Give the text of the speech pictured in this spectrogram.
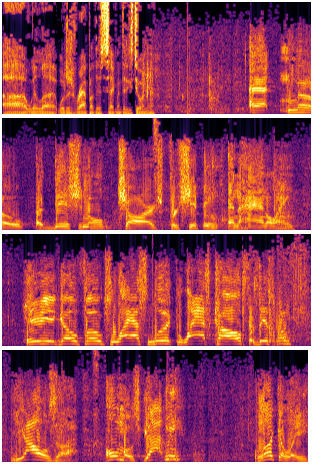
Uh, we'll uh, we'll just wrap up this segment that he's doing here. at no additional charge for shipping and handling. Here you go, folks. Last look, last call for this one. Yowza. Almost got me. Luckily,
